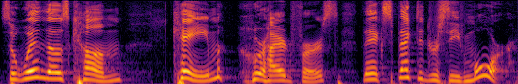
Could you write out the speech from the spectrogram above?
so when those come came who were hired first, they expected to receive more.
